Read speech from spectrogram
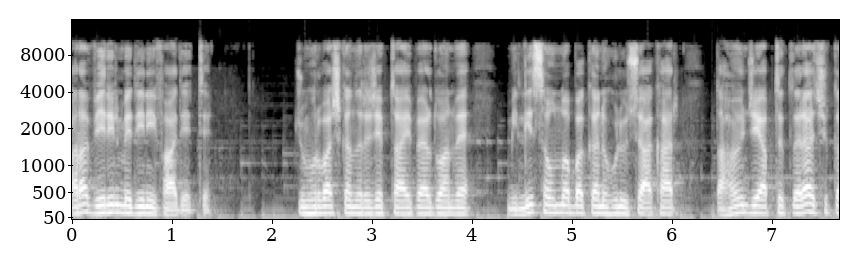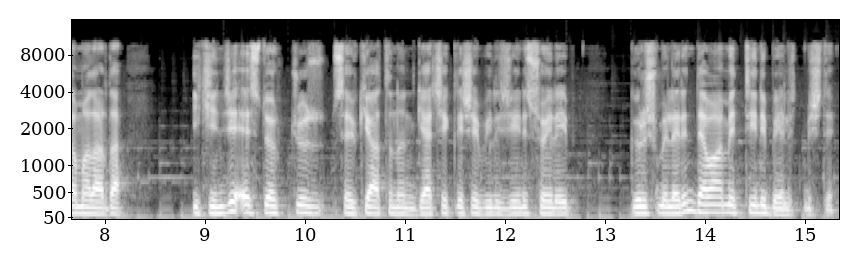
ara verilmediğini ifade etti. Cumhurbaşkanı Recep Tayyip Erdoğan ve Milli Savunma Bakanı Hulusi Akar daha önce yaptıkları açıklamalarda ikinci S-400 sevkiyatının gerçekleşebileceğini söyleyip görüşmelerin devam ettiğini belirtmişti.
